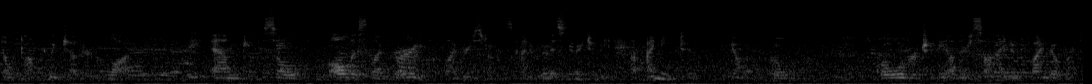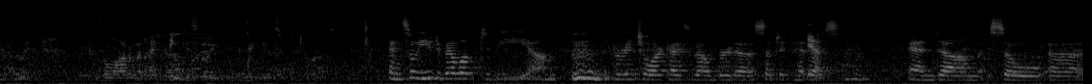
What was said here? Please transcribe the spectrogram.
don't talk to each other a lot. And so all this library library stuff is kind of a mystery to me. I need to go over to the other side and find out what they're doing. Because a lot of it, I think, is going to be very useful to us. And so you developed the, um, the Provincial Archives of Alberta subject headings. Yes. Mm -hmm. And um, so uh,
